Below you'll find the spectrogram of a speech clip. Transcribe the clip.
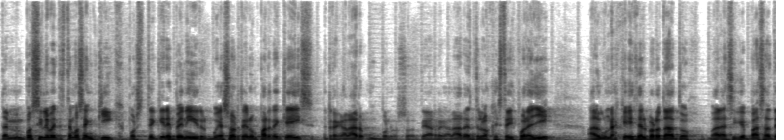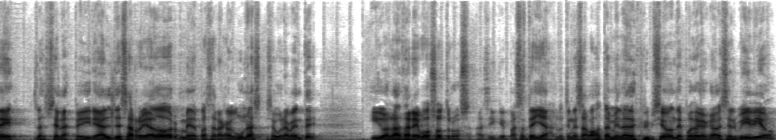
También posiblemente estemos en Kick, por si te quieres venir. Voy a sortear un par de keys, regalar, bueno, sortear, regalar Entre los que estéis por allí, algunas keys del Protato, ¿vale? Así que pásate, se las pediré al desarrollador Me pasarán algunas, seguramente Y os las daré vosotros, así que pásate ya. Lo tienes abajo también en la descripción, después de que acabes el vídeo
